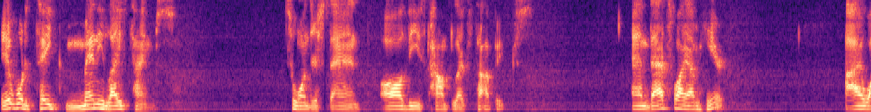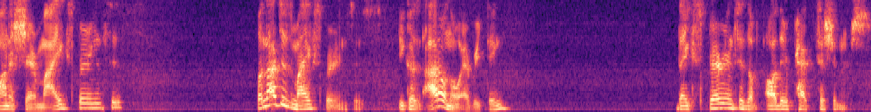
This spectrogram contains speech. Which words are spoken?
it would take many lifetimes to understand all these complex topics. And that's why I'm here. I want to share my experiences, but not just my experiences, because I don't know everything. The experiences of other practitioners.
